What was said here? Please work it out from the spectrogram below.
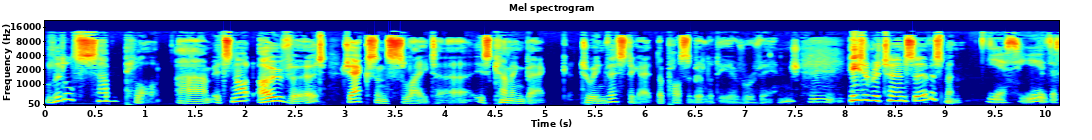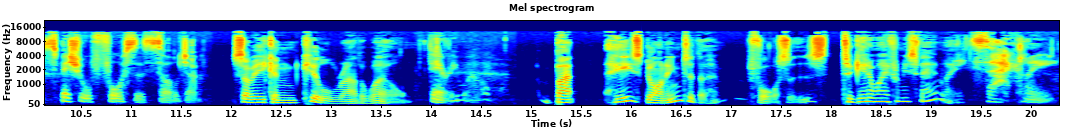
little subplot. Um, it's not overt. Jackson Slater is coming back to investigate the possibility of revenge. He's a returned serviceman, Yes, he is a special forces soldier. so he can kill rather well. Very well. But he's gone into the forces to get away from his family. Exactly.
